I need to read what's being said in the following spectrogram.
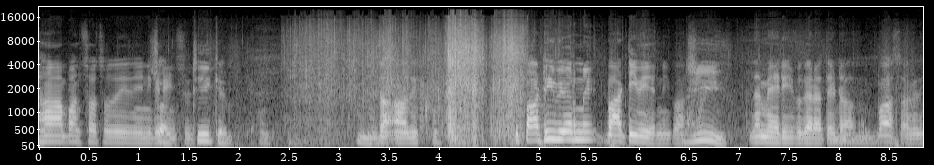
ਹਾਂ ਹਾਂ 500 ਦੇ ਇੰਨੀ ਰੇਂਜ ਠੀਕ ਹੈ। ਦਾ ਆ ਦੇਖੋ। ਤੇ ਪਾਰਟੀ ਵੇਅਰ ਨੇ? ਪਾਰਟੀ ਵੇਅਰ ਨਹੀਂ ਪਾ ਜੀ। ਦਾ ਮੈਰਿਜ ਵਗੈਰਾ ਤੇ ਡਾ ਪਾ ਸਕਦੇ।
